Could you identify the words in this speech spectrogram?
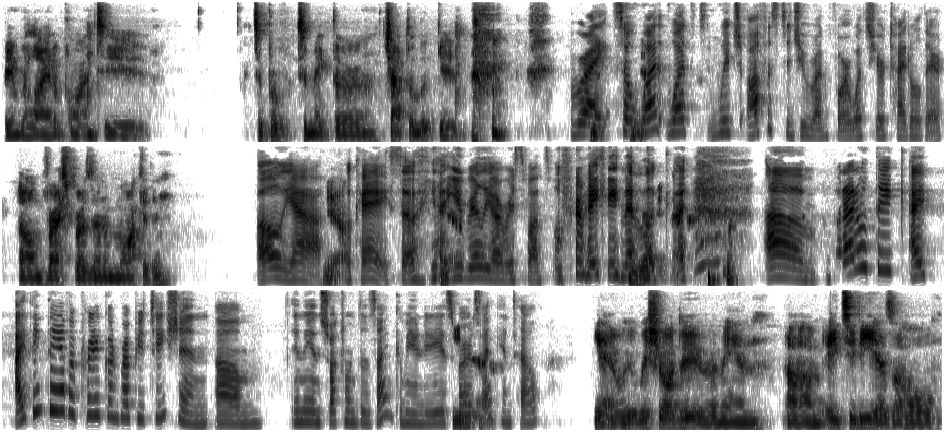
been relied upon to to to make the chapter look good. right. So yeah. what what which office did you run for? What's your title there? Um, Vice President of Marketing. Oh yeah. Yeah. Okay. So yeah, yeah. you really are responsible for making them right. look good. Um, but I don't think I I think they have a pretty good reputation um, in the instructional design community, as far yeah. as I can tell. Yeah, we, we sure do. I mean, um, ATD as a whole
